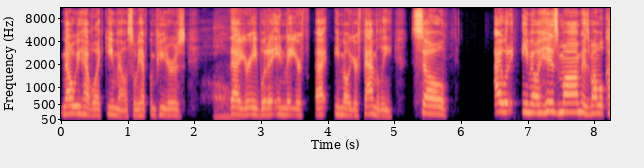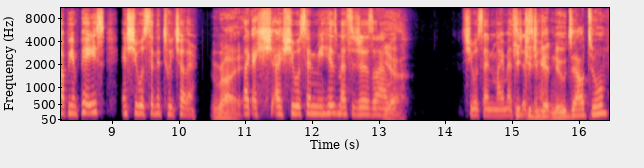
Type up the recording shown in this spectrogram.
now we have like emails, so we have computers Oh, that you're able to inmate your uh, email your family. So I would email his mom. His mom will copy and paste, and she will send it to each other. right. Like I, I, she will send me his messages, and I would yeah. she would send my Could, messages. could to you him. get nudes out to him?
